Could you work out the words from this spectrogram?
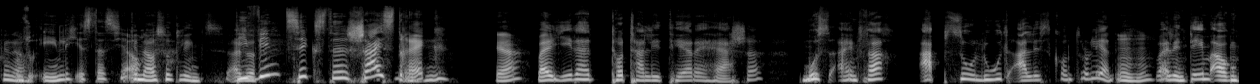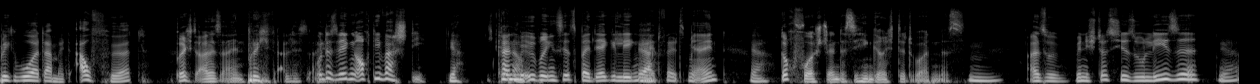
Genau. Und so ähnlich ist das hier auch. Genau so klingt's. Die Also, winzigste Scheißdreck, Mhm. Ja, weil jeder totalitäre Herrscher muss einfach absolut alles kontrollieren. mhm. Weil in dem Augenblick, wo er damit aufhört, bricht alles ein. bricht alles ein. Und deswegen auch die Waschti. ja, Ich kann Genau. mir übrigens jetzt bei der Gelegenheit, Ja. fällt es mir ein, ja. doch vorstellen, dass sie hingerichtet worden ist. Mhm. Also, wenn ich das hier so lese, ja.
